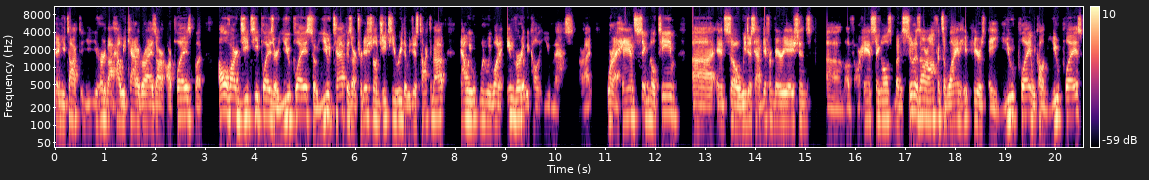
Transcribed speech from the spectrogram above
then you talked you heard about how we categorize our, our plays, but all of our GT plays are U plays. So UTEP is our traditional GT read that we just talked about. Now, we, when we want to invert it, we call it UMass. All right. We're a hand signal team. Uh, and so we just have different variations um, of our hand signals. But as soon as our offensive line he- hears a U play, we call them U plays,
